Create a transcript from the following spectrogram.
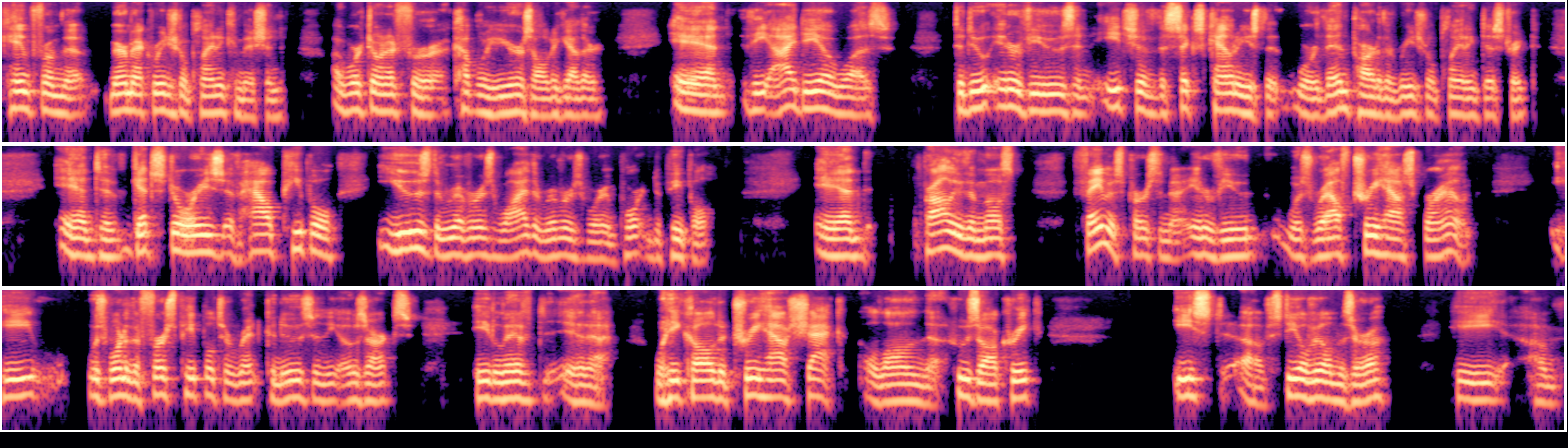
came from the Meramec Regional Planning Commission. I worked on it for a couple of years altogether. And the idea was to do interviews in each of the six counties that were then part of the regional planning district and to get stories of how people use the rivers, why the rivers were important to people. And probably the most famous person I interviewed was Ralph Treehouse Brown. He was one of the first people to rent canoes in the Ozarks. He lived in a what he called a treehouse shack along the Huzzah Creek, east of Steelville, Missouri. He um,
